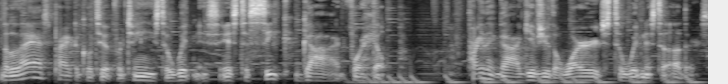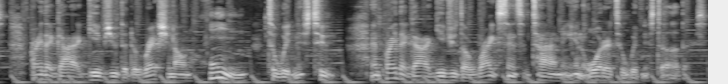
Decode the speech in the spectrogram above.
The last practical tip for teens to witness is to seek God for help. Pray that God gives you the words to witness to others. Pray that God gives you the direction on whom to witness to. And pray that God gives you the right sense of timing in order to witness to others.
